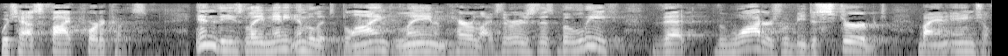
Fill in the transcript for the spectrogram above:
which has five porticos. In these lay many invalids, blind, lame, and paralyzed. There is this belief that the waters would be disturbed by an angel.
